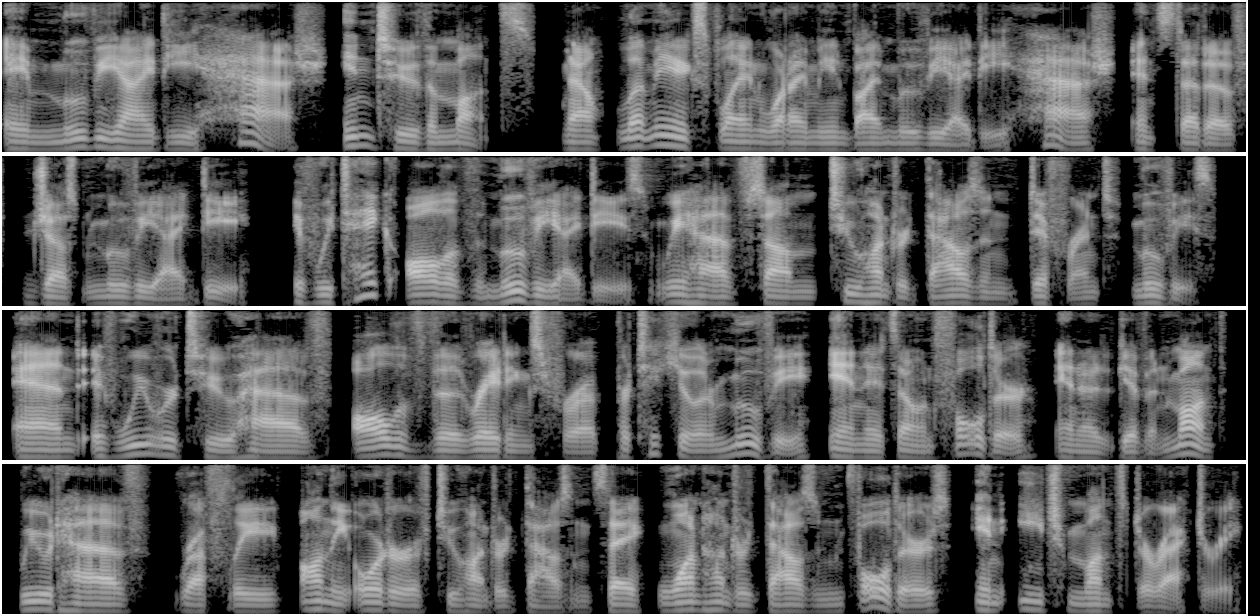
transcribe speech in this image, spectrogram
a movie ID hash into the months. Now, let me explain what I mean by movie ID hash instead of just movie ID. If we take all of the movie IDs, we have some 200,000 different movies. And if we were to have all of the ratings for a particular movie in its own folder in a given month, we would have roughly on the order of 200,000, say 100,000 folders in each month directory.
